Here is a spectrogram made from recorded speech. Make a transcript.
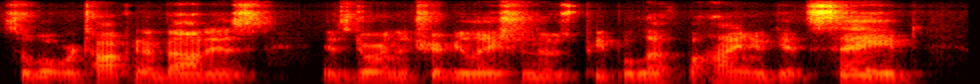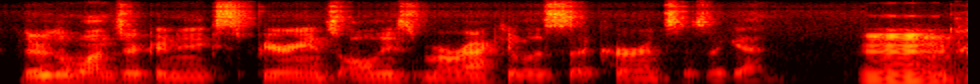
So what we're talking about is is during the tribulation, those people left behind who get saved, they're the ones that are going to experience all these miraculous occurrences again. Mm,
